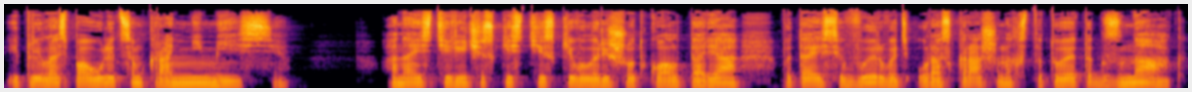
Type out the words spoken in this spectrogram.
и плелась по улицам к ранней мессе. Она истерически стискивала решетку алтаря, пытаясь вырвать у раскрашенных статуэток знак,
